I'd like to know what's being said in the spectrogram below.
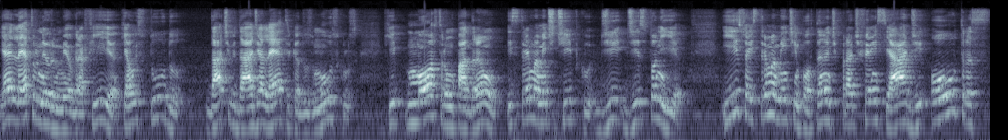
E a eletroneuromiografia, que é o estudo da atividade elétrica dos músculos, que mostra um padrão extremamente típico de distonia. E isso é extremamente importante para diferenciar de outras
